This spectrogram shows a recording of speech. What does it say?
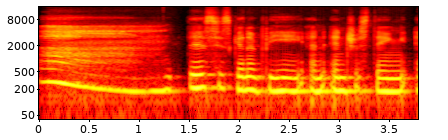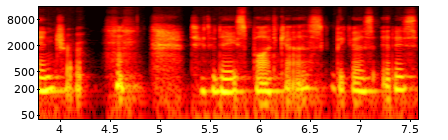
Ah, this is to be an interesting intro to today's podcast because it is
